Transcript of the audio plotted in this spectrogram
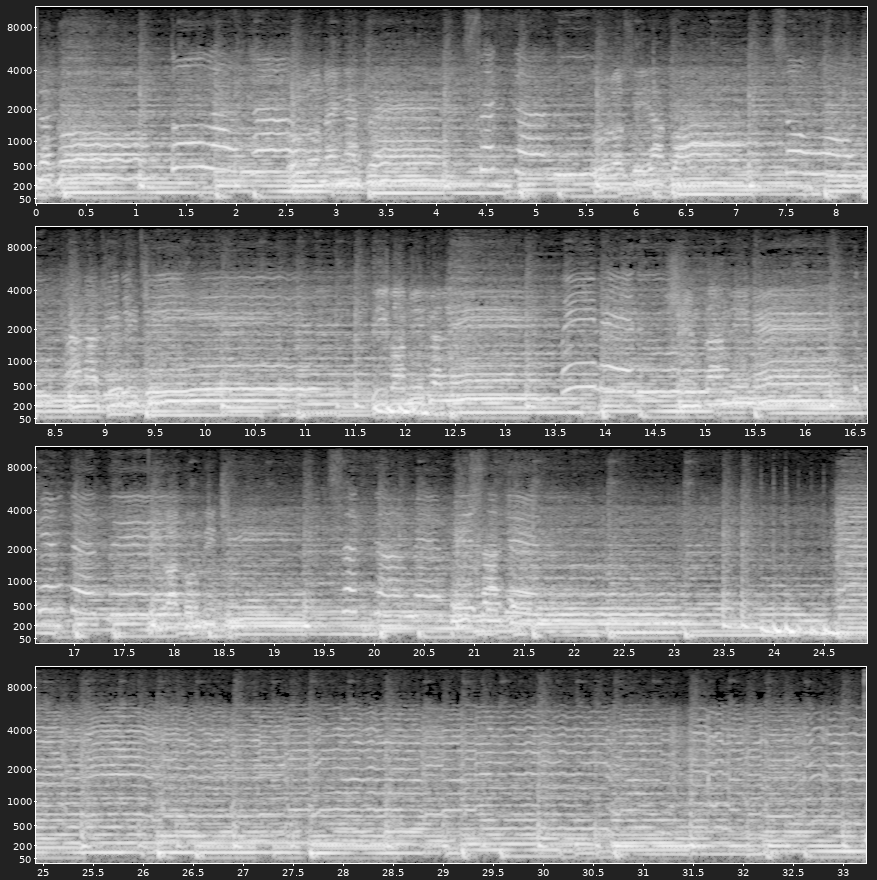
တကောသုံးလောက်ခါဘုလိုနိုင်ငံတွေစက္ကတူဘုလိုစီရကွာဆုံးဝယူခန္ဓာတီတီဒီကမြေကလေးပေးနေသူရှင်တန်နေနေသခင်တဲ့ဒီကကုန်ဒီချီစက္ကမဲပေးစားတဲ့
